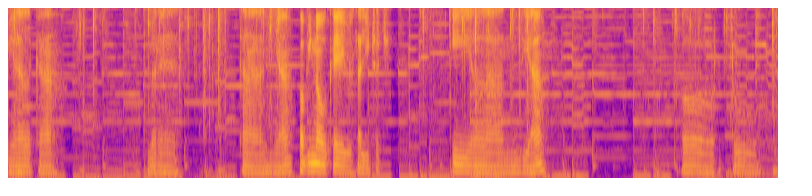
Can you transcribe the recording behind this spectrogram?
Wielka Brytania. Powinno UK już zaliczyć. Irlandia. Portugalia.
